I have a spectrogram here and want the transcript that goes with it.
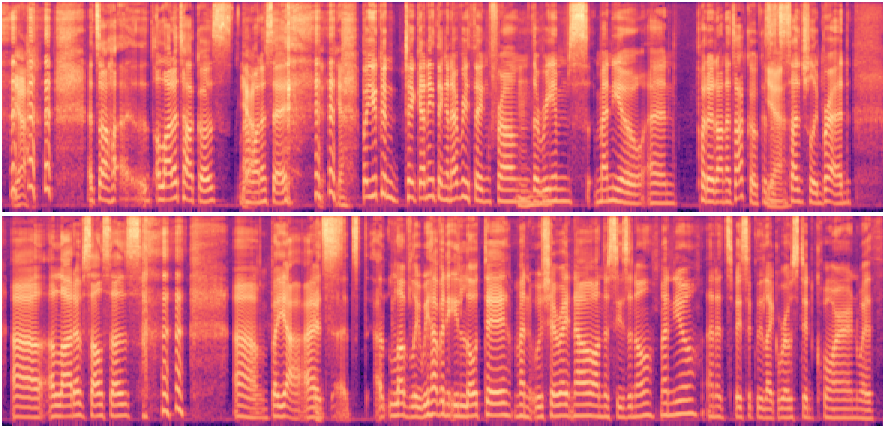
yeah, It's a a lot of tacos. Yeah. I want to say, yeah. but you can take anything and everything from Mm-hmm. the Reem's menu and put it on a taco because Yeah. it's essentially bread. Uh, a lot of salsas. um, but yeah, it's, It's- uh, lovely. We have an elote manuche right now on the seasonal menu, and it's basically like roasted corn with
